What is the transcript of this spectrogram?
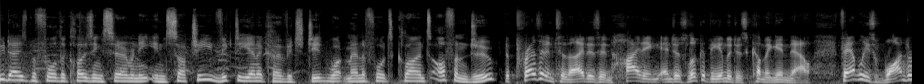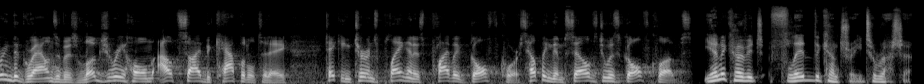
Two days before the closing ceremony in Sochi, Viktor Yanukovych did what Manafort's clients often do. The president tonight is in hiding, and just look at the images coming in now. Families wandering the grounds of his luxury home outside the capital today, taking turns playing on his private golf course, helping themselves to his golf clubs. Yanukovych fled the country to Russia.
